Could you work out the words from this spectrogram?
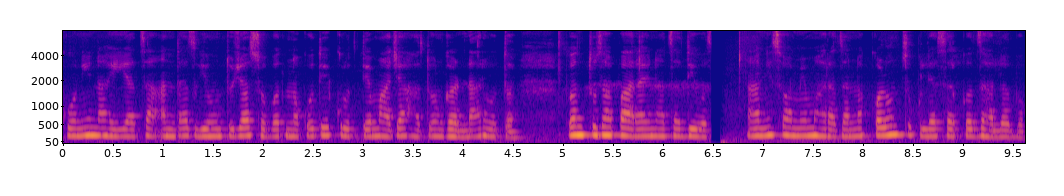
कोणी नाही याचा अंदाज घेऊन तुझ्यासोबत नको ते कृत्य माझ्या हातून घडणार होतं. पण तुझा पारायणाचा दिवस आणि स्वामी महाराजांना कळून चुकल्यासारखं झालं बघ.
